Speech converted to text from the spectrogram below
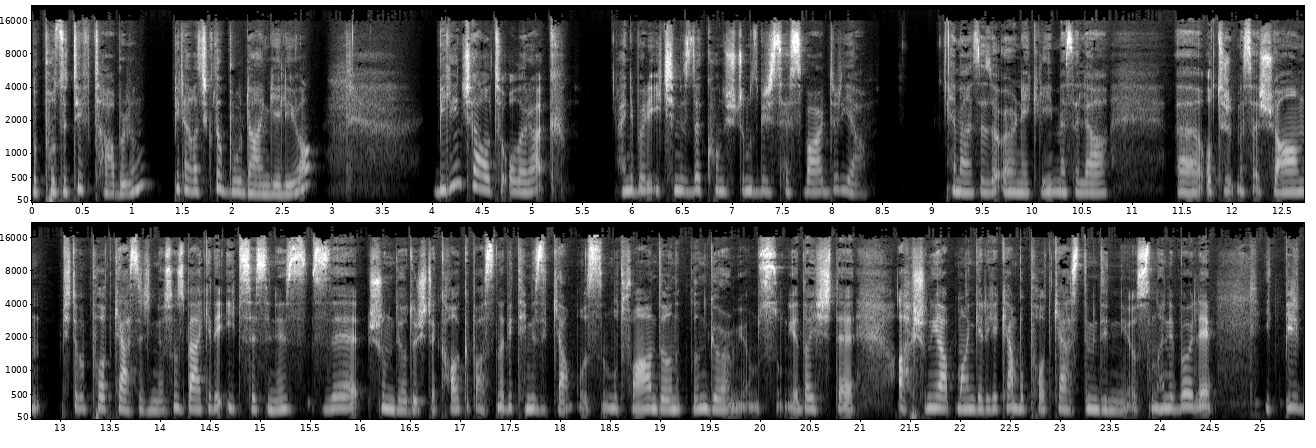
bu pozitif tavrım birazcık da buradan geliyor. Bilinçaltı olarak hani böyle içimizde konuştuğumuz bir ses vardır ya Hemen size örnekleyeyim. Mesela e, oturup mesela şu an işte bu podcast'i dinliyorsunuz. Belki de iç sesiniz size şunu diyordur işte kalkıp aslında bir temizlik yapmalısın. Mutfağın dağınıklığını görmüyor musun? Ya da işte ah şunu yapman gerekirken bu podcast'i mi dinliyorsun? Hani böyle bir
